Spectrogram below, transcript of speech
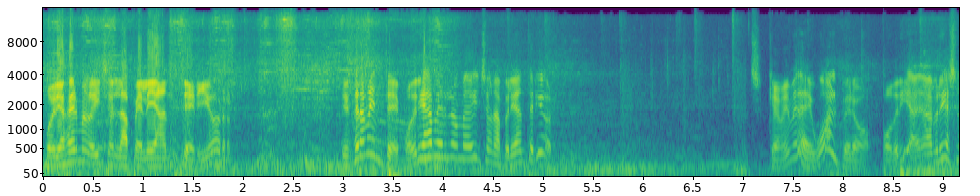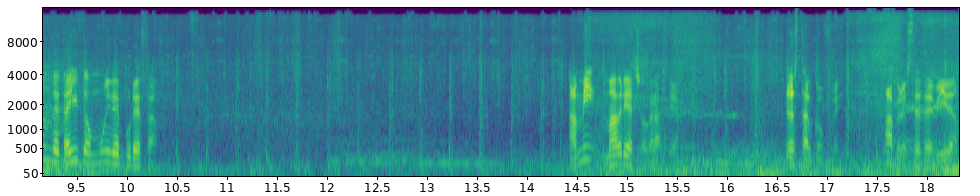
Podría haberme lo dicho en la pelea anterior. Sinceramente, podrías haberlo me dicho en la pelea anterior. Que a mí me da igual, pero podría. Habría sido un detallito muy de pureza. A mí me habría hecho gracia. Ya está el cofre. Ah, pero este es de vida.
